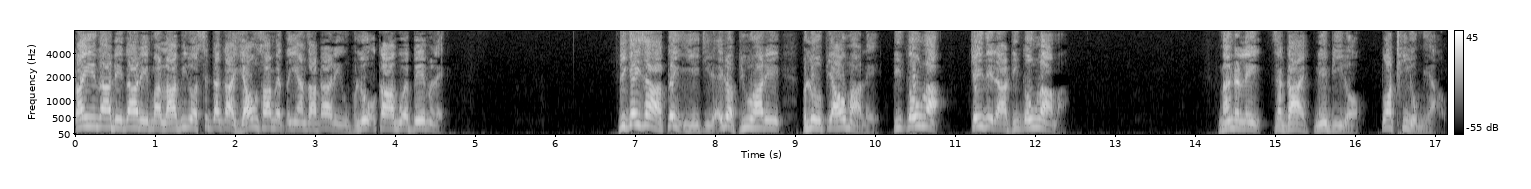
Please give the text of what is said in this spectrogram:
တိုင်းရင်းသားဒေသတွေမှာလာပြီးတော့စစ်တပ်ကရောင်းစားမဲ့တယံဇာတာတွေကိုဘယ်လိုအကာအကွယ်ပေးမလဲဒီကိစ္စကတိတ်အရေးကြီးတယ်အဲ့တော့ view ဟာတွေဘယ်လိုပြောင်းมาလဲဒီ3လကျိန်းသေးတာဒီ3လမှာမန္တလေးစကိုင်းနေပြည်တော်တွားထိလို့မရဘူး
